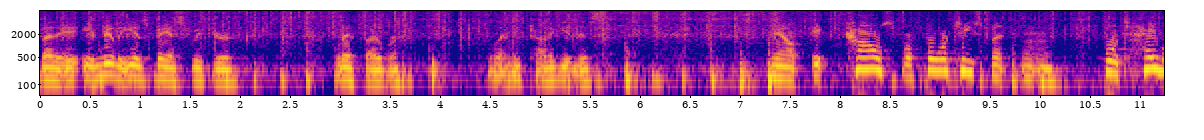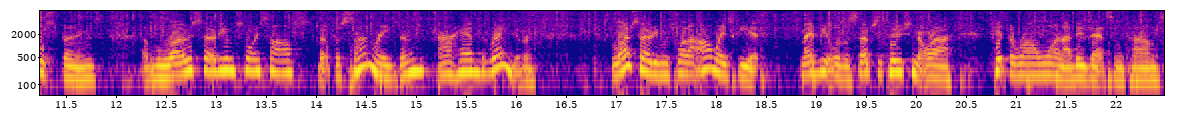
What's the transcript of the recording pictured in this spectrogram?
But it, it really is best with your leftover. Let me try to get this. Now, it calls for four teaspoons, mm -mm, four tablespoons of low sodium soy sauce, but for some reason, I have the regular. Low sodium is what I always get. Maybe it was a substitution or I hit the wrong one. I do that sometimes.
